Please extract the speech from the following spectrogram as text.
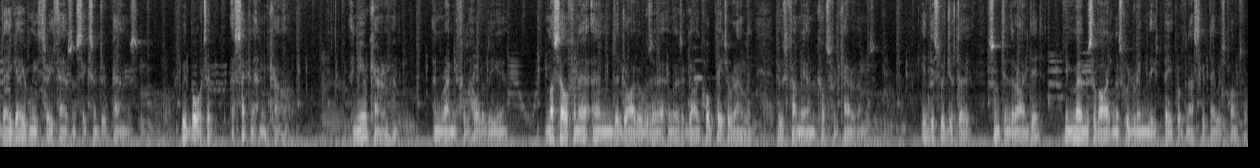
They gave me £3,600. We bought a, a second-hand car, a new caravan, and ran it for the whole of the year. Myself and, a, and the driver was a, was a guy called Peter Rowley, whose family owned Cosford Caravans. It, this was just a, something that I did in moments of idleness we'd ring these people up and ask if they would sponsor.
